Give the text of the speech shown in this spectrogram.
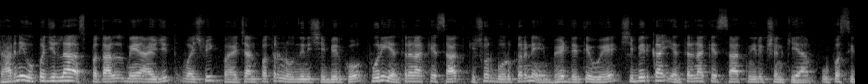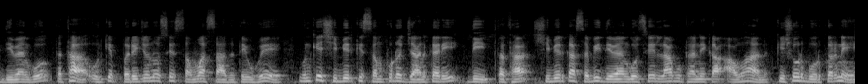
धारनी उपजिला अस्पताल में आयोजित वैश्विक पहचान पत्र नोंदनी शिविर को पूरी यंत्रणा के साथ किशोर बोरकर ने भेंट देते हुए शिविर का यंत्रणा के साथ निरीक्षण किया। उपस्थित दिव्यांगों तथा उनके परिजनों से संवाद साधते हुए उनके शिविर की संपूर्ण जानकारी दी तथा शिविर का सभी दिव्यांगों से लाभ उठाने का आह्वान किशोर बोरकर ने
